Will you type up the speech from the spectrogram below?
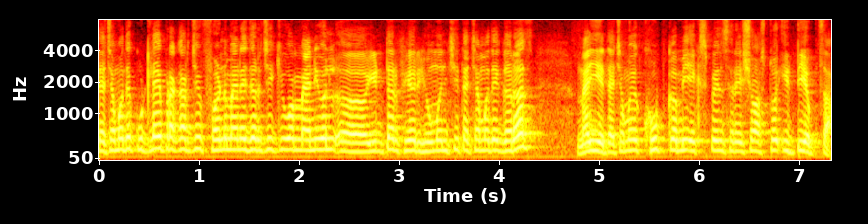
त्याच्यामध्ये कुठल्याही प्रकारची फंड मॅनेजरची किंवा मॅन्युअल इंटरफिअर ह्युमनची त्याच्यामध्ये गरज नाही आहे त्याच्यामुळे खूप कमी एक्सपेन्स रेशो असतो ई टी एफचा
